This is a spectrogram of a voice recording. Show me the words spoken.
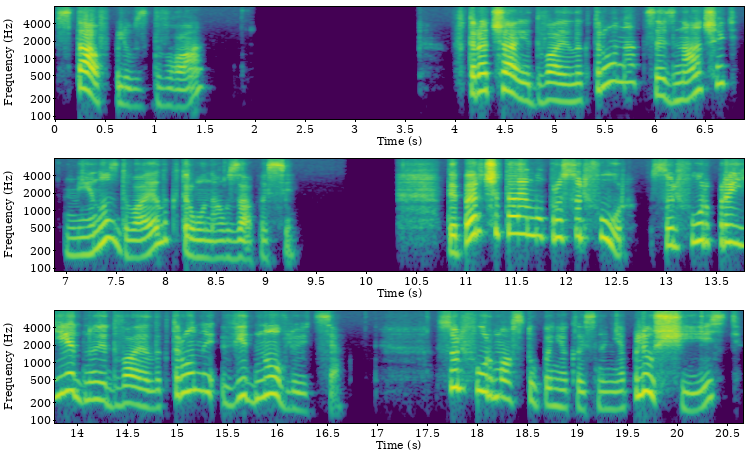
став плюс 2, втрачає 2 електрона, це значить мінус 2 електрона у записі. Тепер читаємо про сульфур. Сульфур приєднує 2 електрони, відновлюється. Сульфур мав ступень окиснення плюс 6,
